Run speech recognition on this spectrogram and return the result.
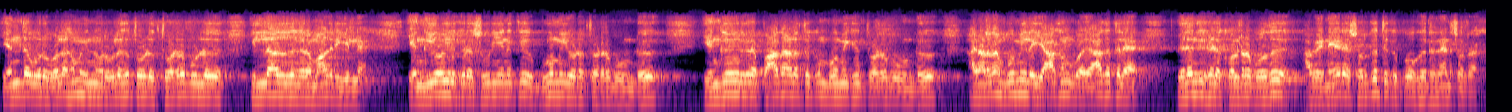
எந்த ஒரு உலகமும் இன்னொரு உலகத்தோடு தொடர்பு இல்லாததுங்கிற மாதிரி இல்லை. எங்கேயோ இருக்கிற சூரியனுக்கு பூமியோட தொடர்பு உண்டு. எங்கேயோ இருக்கிற பாதாளத்துக்கும் பூமிக்கும் தொடர்பு உண்டு. அதனால தான் பூமியில் யாகம் யாகத்தில் விலங்குகளை கொல்ற போது அவை நேர சொர்க்கத்துக்கு போகிறதுன்னு சொல்கிறாங்க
